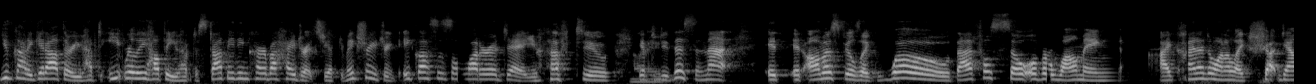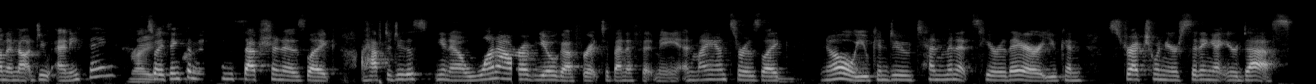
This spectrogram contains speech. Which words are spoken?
you've got to get out there. You have to eat really healthy. You have to stop eating carbohydrates. You have to make sure you drink eight glasses of water a day. You have to, you have to do this and that. It, it almost feels like, whoa, that feels so overwhelming. I kind of don't want to like shut down and not do anything. Right. So I think the misconception is like, I have to do this, you know, one hour of yoga for it to benefit me. And my answer is like, no, you can do 10 minutes here or there. You can stretch when you're sitting at your desk.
